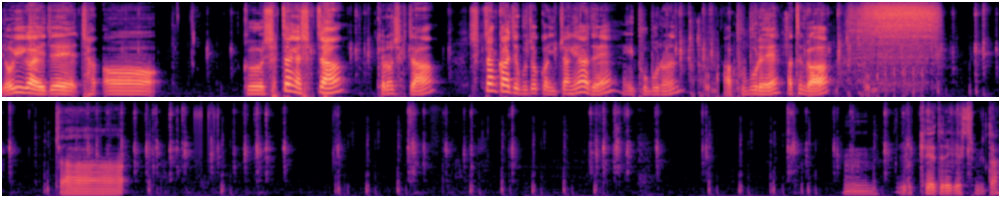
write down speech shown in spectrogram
여기가 이제 어 그 식장이야 식장 결혼식장 식장까지 무조건 입장해야 돼. 이 부부는 아 부부래 하여튼가 자 음, 이렇게 해드리겠습니다.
